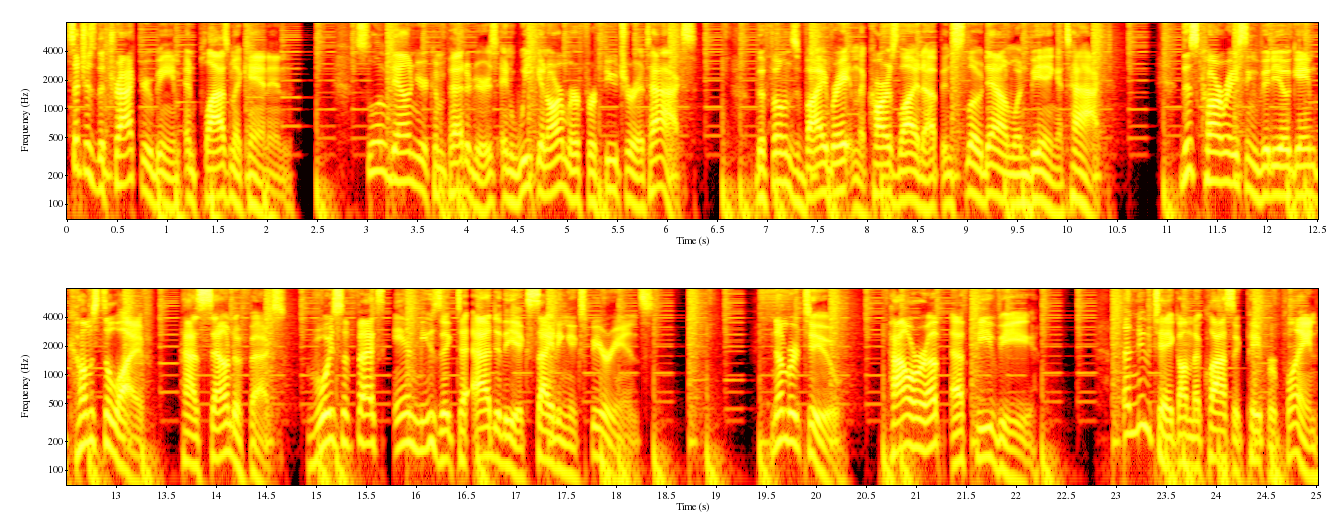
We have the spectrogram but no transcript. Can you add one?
such as the tractor beam and plasma cannon. Slow down your competitors and weaken armor for future attacks. The phones vibrate and the cars light up and slow down when being attacked. This car racing video game comes to life, has sound effects, voice effects, and music to add to the exciting experience. Number 2. Power Up FPV a new take on the classic paper plane,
